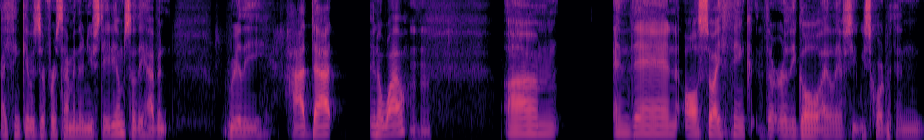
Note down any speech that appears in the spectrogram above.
I think it was their first time in their new stadium, so they haven't really had that in a while. Mhm. Um, and then also I think the early goal LAFC we scored within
